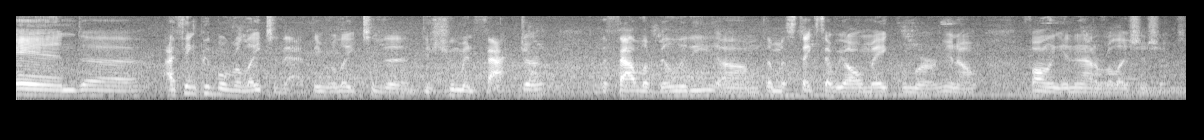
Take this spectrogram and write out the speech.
and uh, I think people relate to that. They relate to the, the human factor, the fallibility, um, the mistakes that we all make when we're, you know, falling in and out of relationships.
